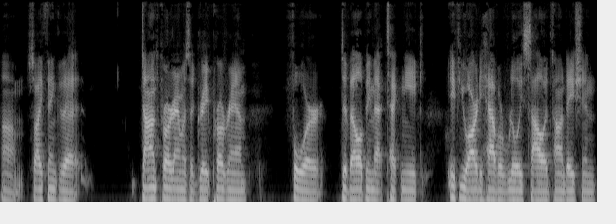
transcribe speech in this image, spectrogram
Um, so I think that Don's program is a great program for developing that technique if you already have a really solid foundation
